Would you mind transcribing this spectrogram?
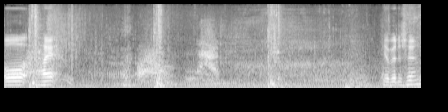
Oh. Hi. Ja, bitteschön.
